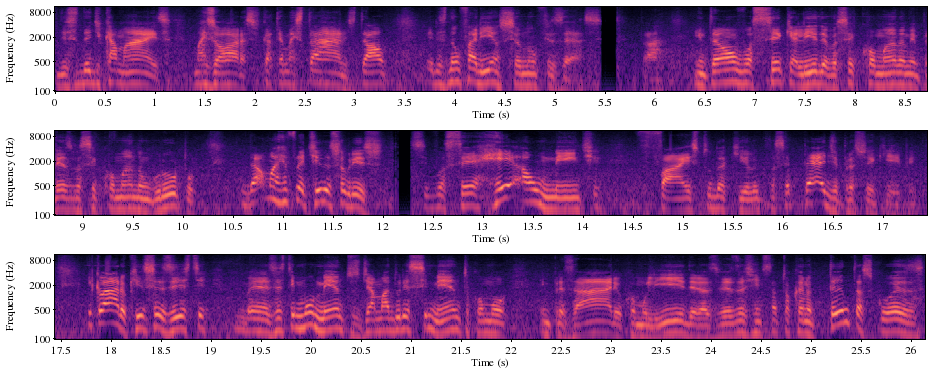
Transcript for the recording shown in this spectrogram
de se dedicar mais, mais horas, ficar até mais tarde e tal, eles não fariam se eu não fizesse. Tá? Então, você que é líder, você que comanda uma empresa, você que comanda um grupo, dá uma refletida sobre isso. Se você realmente faz tudo aquilo que você pede para sua equipe. E claro que isso existe, eh, existem momentos de amadurecimento como empresário, como líder. Às vezes a gente está tocando tantas coisas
